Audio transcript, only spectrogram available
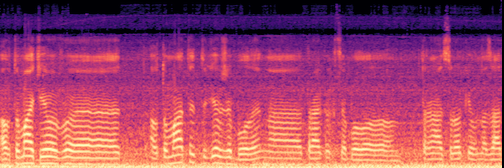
Автоматів, автомати тоді вже були на траках, це було 13 років назад.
